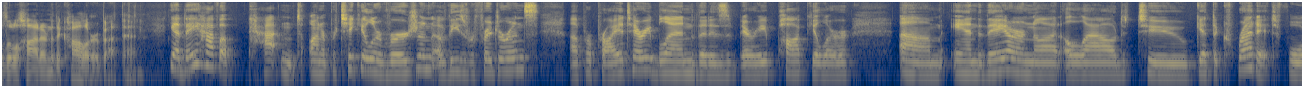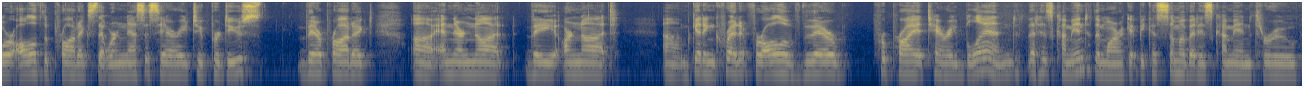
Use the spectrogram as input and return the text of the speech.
a little hot under the collar about that. Yeah, they have a patent on a particular version of these refrigerants, a proprietary blend that is very popular. Um, and they are not allowed to get the credit for all of the products that were necessary to produce their product, uh, and they're not they are not um, getting credit for all of their proprietary blend that has come into the market because some of it has come in through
